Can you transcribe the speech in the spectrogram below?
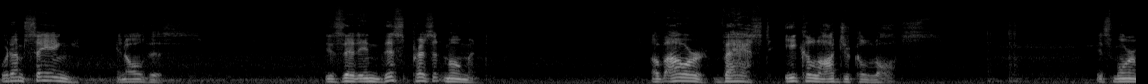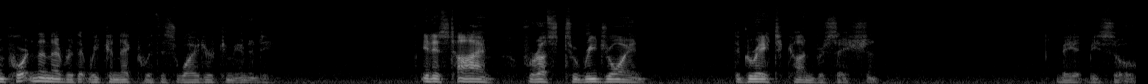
What I'm saying in all this is that in this present moment of our vast ecological loss, it's more important than ever that we connect with this wider community. It is time for us to rejoin the great conversation. May it be so.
